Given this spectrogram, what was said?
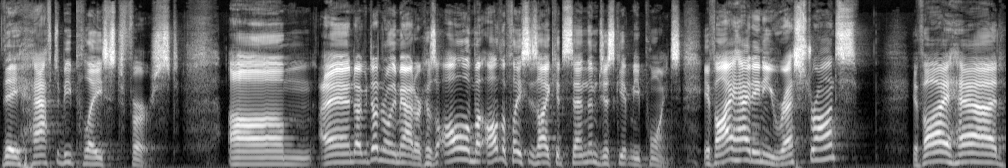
They have to be placed first. Um, and it doesn't really matter because all, all the places I could send them just get me points. If I had any restaurants, if I had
